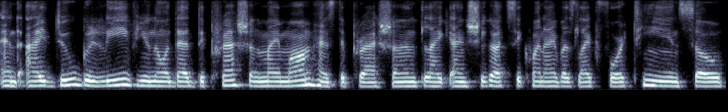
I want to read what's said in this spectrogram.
and I do believe, you know, that depression. My mom has depression, like, and she got sick when I was like 14. So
